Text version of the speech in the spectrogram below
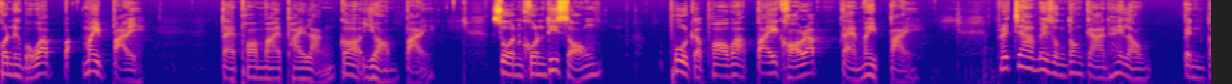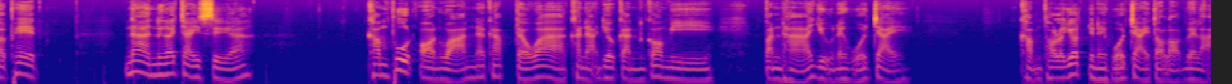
คนหนึ่งบอกว่าไม่ไป แต่พอมาภายหลังก็ยอมไป ส่วนคนที่สองพูดกับพ่อว่าไปขอรับแต่ไม่ไป พระเจ้าไม่ทรงต้องการให้เราเป็นประเภท หน้าเนื้อใจเสือ คำพูดอ่อนหวานนะครับ แต่ว่าขณะเดียวกันก็มีปัญหาอยู่ในหัวใจคำทรยศอยู่ในหัวใจตลอดเวลา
